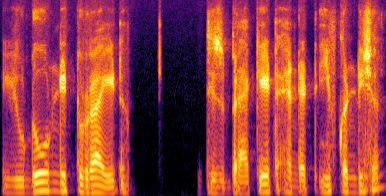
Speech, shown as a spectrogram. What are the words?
You don't need to write this bracket and that if condition.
